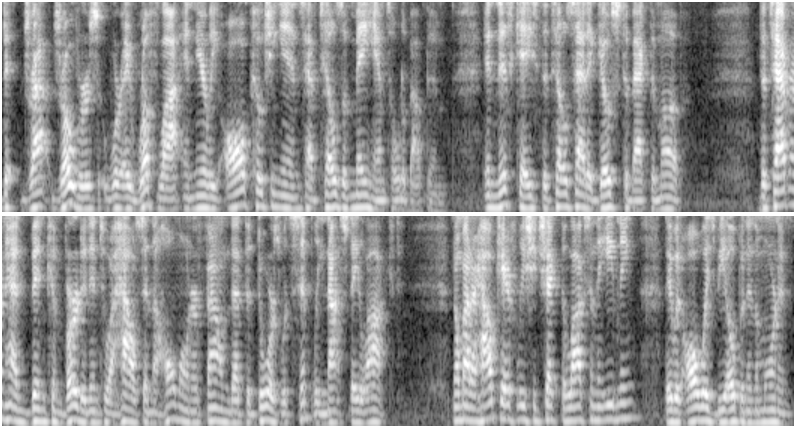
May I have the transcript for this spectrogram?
Dra- drovers were a rough lot, and nearly all coaching inns have tales of mayhem told about them. In this case, the tales had a ghost to back them up. The tavern had been converted into a house, and the homeowner found that the doors would simply not stay locked. No matter how carefully she checked the locks in the evening, they would always be open in the morning.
